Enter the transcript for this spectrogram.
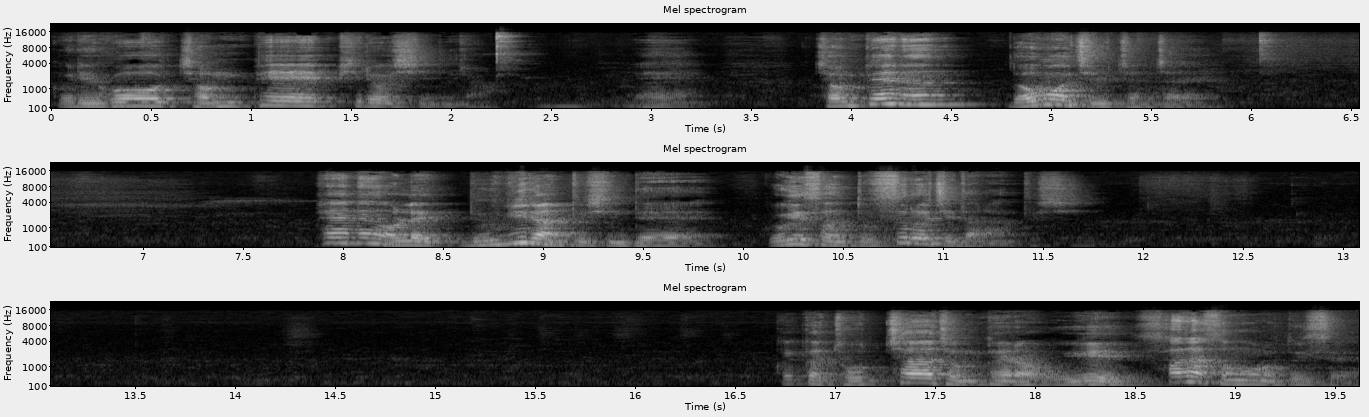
그리고 전패 필요신이라. 예. 전패는 넘어질 전자예요. 패는 원래 늪이란 뜻인데 여기서는 또 쓰러지다라는 뜻이. 그러니까 조차 정패라고 이게 사자성어로도 있어요.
